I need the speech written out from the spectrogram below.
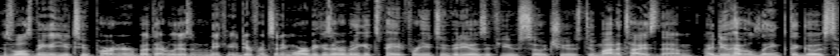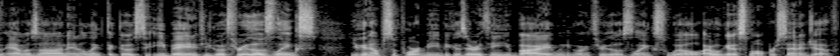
as well as being a YouTube partner, but that really doesn't make any difference anymore because everybody gets paid for YouTube videos if you so choose to monetize them. I do have a link that goes to Amazon and a link that goes to eBay, and if you go through those links, you can help support me because everything you buy when you're going through those links will I will get a small percentage of.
